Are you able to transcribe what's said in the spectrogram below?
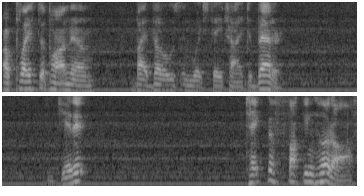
are placed upon them by those in which they try to better. Get it? Take the fucking hood off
